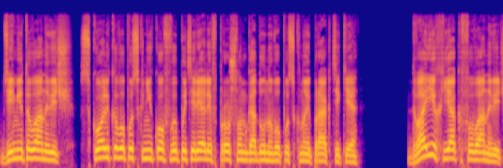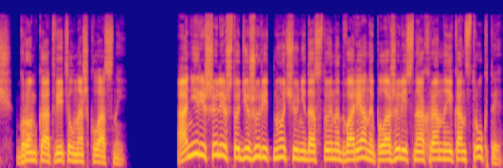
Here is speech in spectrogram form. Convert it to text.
Демид Иванович, сколько выпускников вы потеряли в прошлом году на выпускной практике? Двоих, Яков Иванович, громко ответил наш классный. Они решили, что дежурить ночью недостойно дворян и положились на охранные конструкты.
